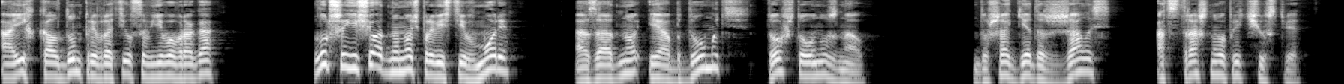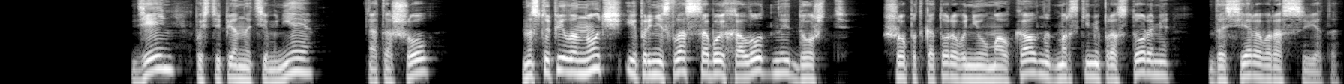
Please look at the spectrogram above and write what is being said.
а их колдун превратился в его врага? Лучше еще одну ночь провести в море, а заодно и обдумать то, что он узнал. Душа Геда сжалась от страшного предчувствия. День, постепенно темнее, отошел. Наступила ночь и принесла с собой холодный дождь, шепот которого не умолкал над морскими просторами до серого рассвета.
